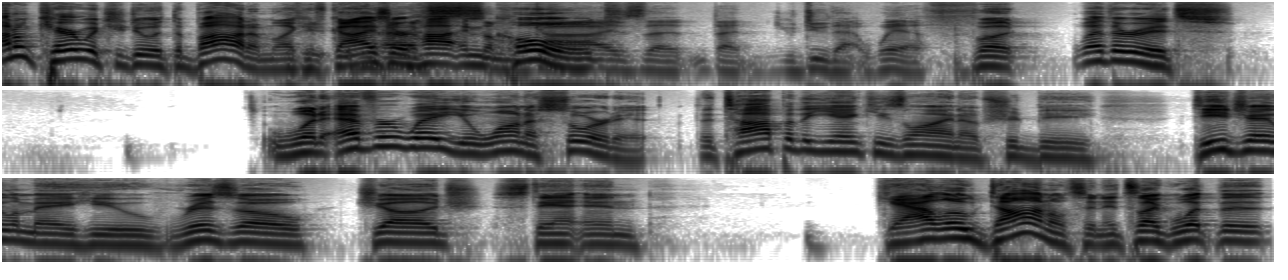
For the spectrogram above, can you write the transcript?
I don't care what you do at the bottom. Like if, guys are hot and cold, guys that that you do that with. but whether it's whatever way you want to sort it, the top of the Yankees lineup should be DJ LeMahieu, Rizzo, Judge, Stanton, Gallo, Donaldson. It's like what the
